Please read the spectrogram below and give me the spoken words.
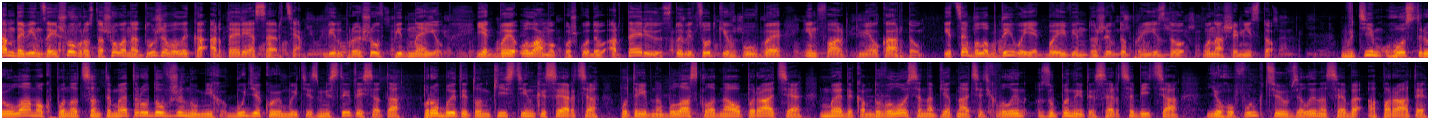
Там, де він зайшов, розташована дуже велика артерія серця. Він пройшов під нею. Якби уламок пошкодив артерію, 100% був би інфаркт міокарду. І це було б диво, якби він дожив до приїзду у наше місто. Втім, гострий уламок понад сантиметр у довжину міг будь-якої миті зміститися та пробити тонкі стінки серця. Потрібна була складна операція. Медикам довелося на 15 хвилин зупинити серце бійця. Його функцію взяли на себе апарати.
